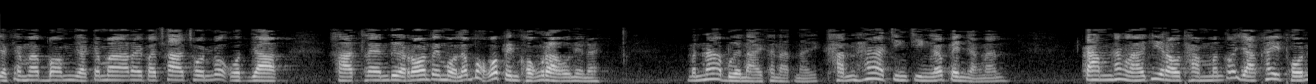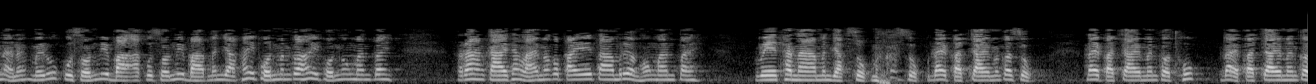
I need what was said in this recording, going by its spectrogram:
อยากจะมาบอม อยากจะมาอะไรประชาชนก็อดอยากขาดแคลนเดือดร้อนไปหมด แล้วบอกว่าเป็นของเราเนี่ยนะมันน่าเบื่อหน่ายขนาดไหน ขันห้าจริง ๆ แล้วเป็นอย่างนั้น กรรมทั้งหลายที่เราทำมันก็อยากให้ผลอะนะไม่รู้กุศลวิบากอกุศลวิบากมันอยากให้ผลมันก็ให้ผลของมันไป ร่างกายทั้งหลายมันก็ไปตามเรื่องของมันไป เวทนามันอยากสุขมันก็สุข ได้ปัจจัยมันก็สุข ได้ปัจจัยมันก็ทุกข์ได้ปัจจัยมันก็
